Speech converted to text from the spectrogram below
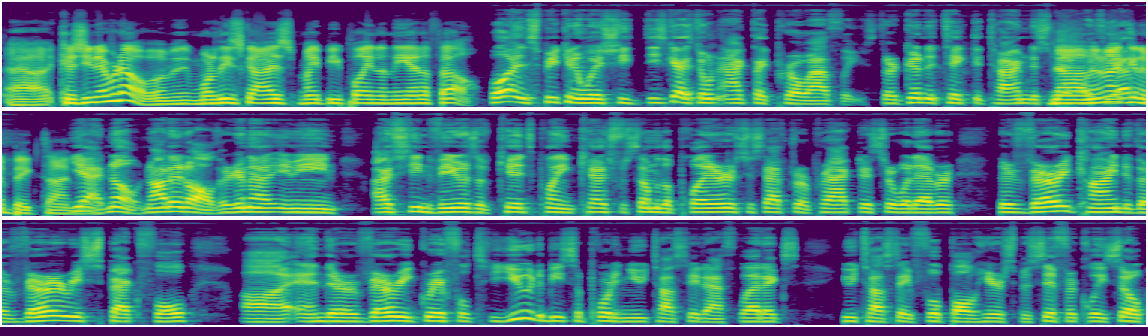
Because you never know. I mean, one of these guys might be playing in the NFL. Well, and speaking of which, she, these guys don't act like pro athletes. They're going to take the time to spend. No, they're not going to big time. Yeah, you. no, not at all. They're gonna. I mean, I've seen videos of kids playing catch with some of the players just after a practice or whatever. They're very kind. They're very respectful, uh, and they're very grateful to you to be supporting Utah State athletics, Utah State football here specifically. So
